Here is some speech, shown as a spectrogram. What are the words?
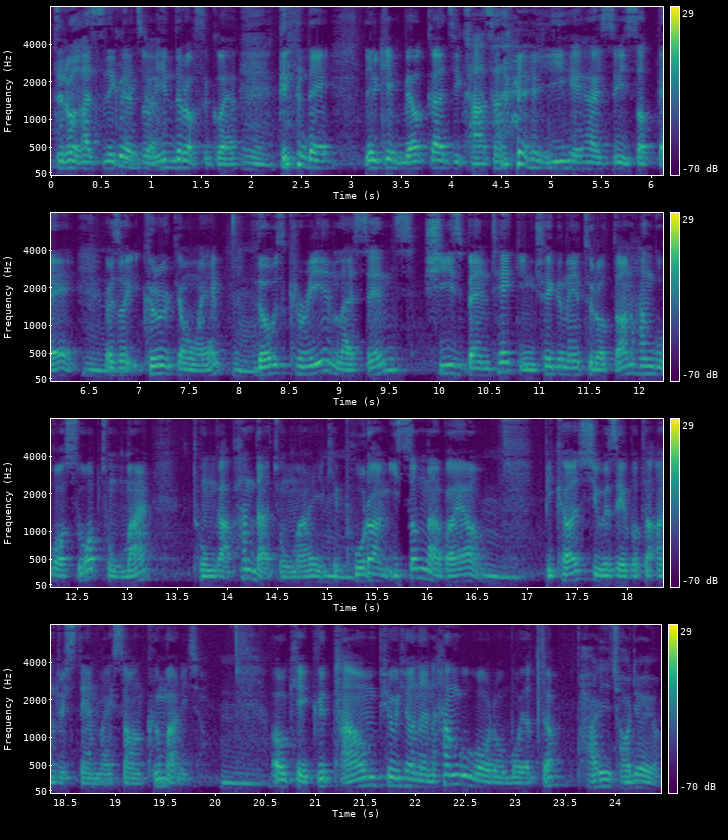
들어갔으니까 좀 그러니까. 힘들었을 거예요. 네. 근데 이렇게 몇 가지 가사를 이해할 수 있었대. 음. 그래서 그럴 경우에 those Korean lessons she's been taking 최근에 들었던 한국어 수업 정말 동갑한다. 정말 음. 이렇게 보람 있었나 봐요. Because she was able to understand my song. 음. 그 말이죠. 오케이 그 다음 표현은 한국어로 뭐였죠? 발이 저려요.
